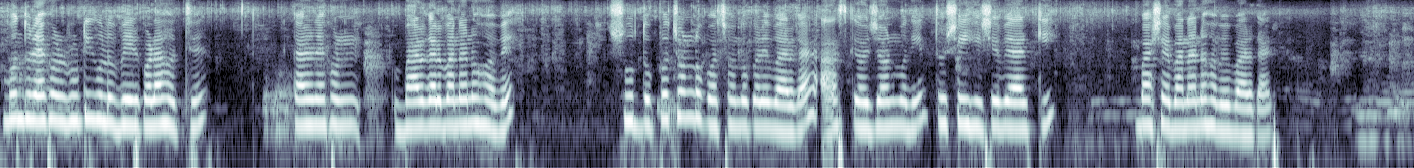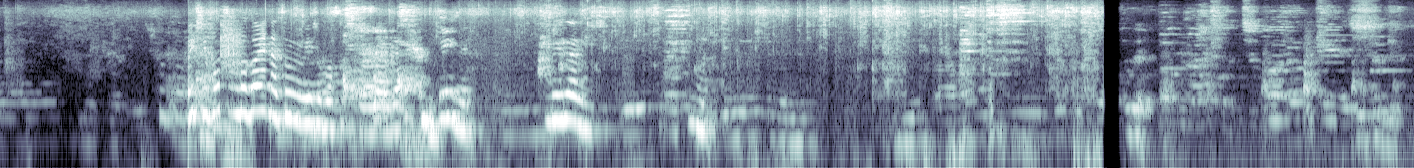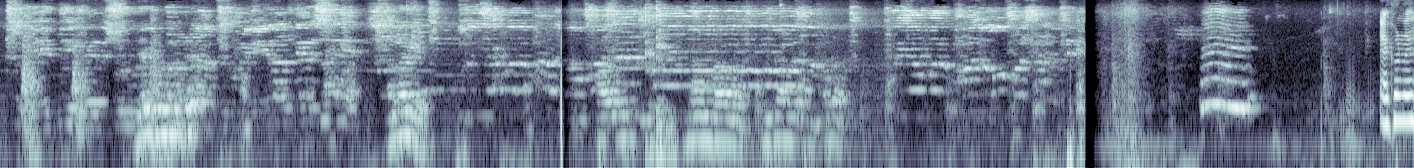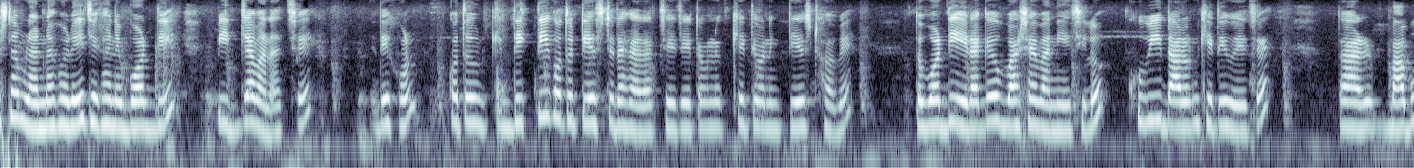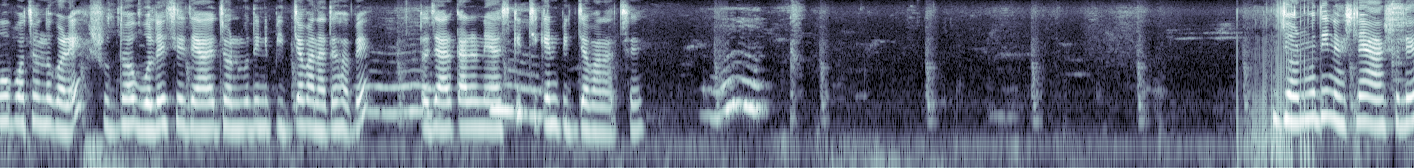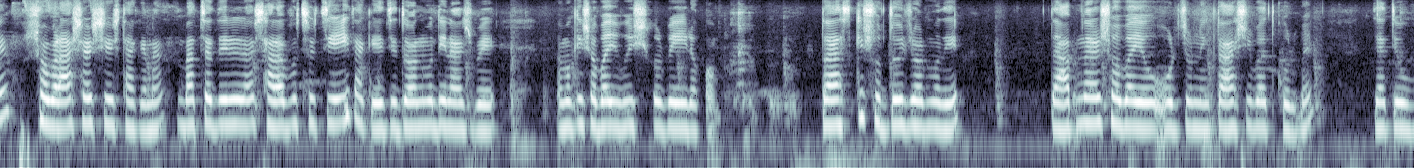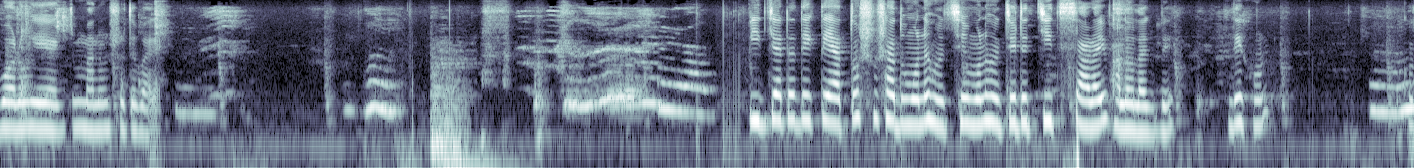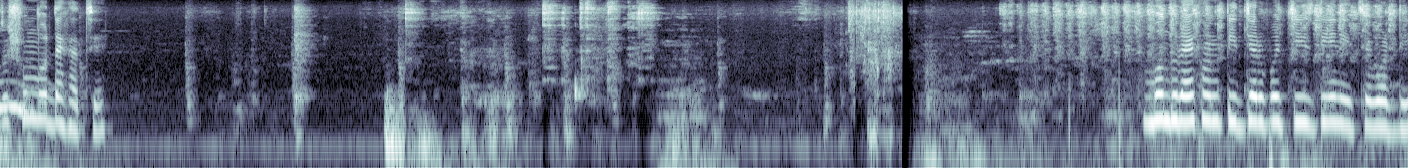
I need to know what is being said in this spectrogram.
বন্ধুরা এখন রুটিগুলো বের করা হচ্ছে। কারণ এখন বার্গার বানানো হবে। শুদ্ধ প্রচণ্ড পছন্দ করে বার্গার। আজকে ওর জন্মদিন তো সেই হিসেবে আর কি বাসায় বানানো হবে বার্গার। বেশি পছন্দ করে না তুমি বেশি পছন্দ করো বার্গার। বিরিয়ানি। এখন আসলাম রান্নাঘরে, যেখানে বড়দি পিৎজা বানাচ্ছে। দেখুন, কত দেখতেই কত টেস্ট দেখা যাচ্ছে যে এটা অনেক, খেতে অনেক টেস্ট হবে। তো বড়দি এর আগেও বাসায় বানিয়েছিল, খুবই দারুণ খেতে হয়েছে। তার বাবুও পছন্দ করে, শুদ্ধও বলেছে যে জন্মদিনে পিৎজা বানাতে হবে। তো যার কারণে আজকে চিকেন পিৎজা বানাচ্ছে। জন্মদিন আসলে আসলে সবার আশার শেষ থাকে না। বাচ্চাদের সারা বছর চেয়েই থাকে যে জন্মদিন আসবে। আমাকে সবাই উইশ করবে এইরকম। তো আজকে শুদ্ধর জন্মদিন। তো আপনারা সবাইও ওর জন্য একটু আশীর্বাদ করবেন, যাতে ও বড় হয়ে একজন মানুষ হতে পারে। পিৎজাটা দেখতে এত সুস্বাদু মনে হচ্ছে মনে হচ্ছে এটা চিজ ছাড়াই ভালো লাগবে। দেখুন। কত সুন্দর দেখাচ্ছে। বন্ধুরা, এখন পিৎজার উপর চিজ দিয়ে নিচ্ছে বর্দি।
